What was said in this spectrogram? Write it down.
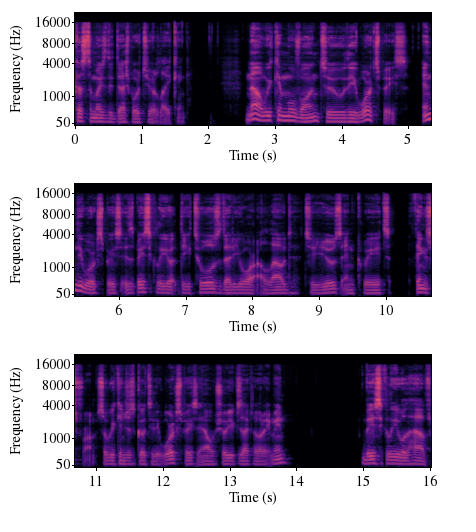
customize the dashboard to your liking. Now we can move on to the workspace. In the workspace is basically the tools that you are allowed to use and create things from. So we can just go to the workspace and I'll show you exactly what I mean. Basically, you will have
